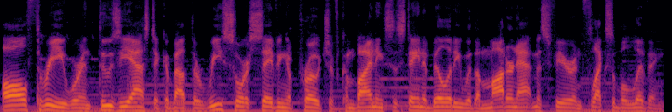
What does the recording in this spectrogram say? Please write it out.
All three were enthusiastic about the resource-saving approach of combining sustainability with a modern atmosphere and flexible living.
